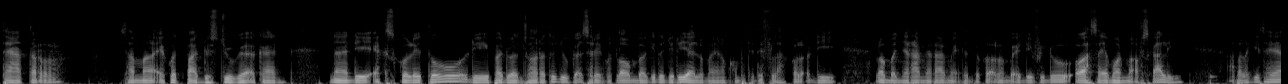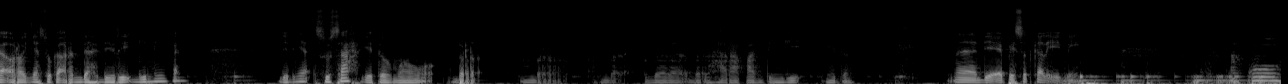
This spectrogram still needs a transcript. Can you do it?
teater sama ikut padus juga kan. Nah di ekskul itu di paduan suara tuh juga sering ikut lomba gitu jadi ya lumayan kompetitif lah kalau di lombanya rame-rame tapi kalau lomba individu wah saya mohon maaf sekali apalagi saya orangnya suka rendah diri gini kan jadinya susah gitu mau ber, ber, ber, ber berharapan tinggi gitu. Nah di episode kali ini aku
